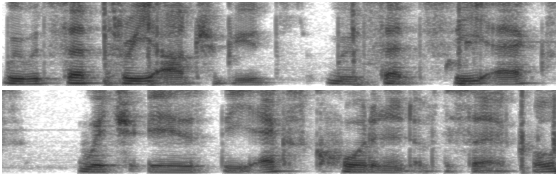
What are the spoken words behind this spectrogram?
We would set three attributes. We would set Cx, which is the x coordinate of the circle.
